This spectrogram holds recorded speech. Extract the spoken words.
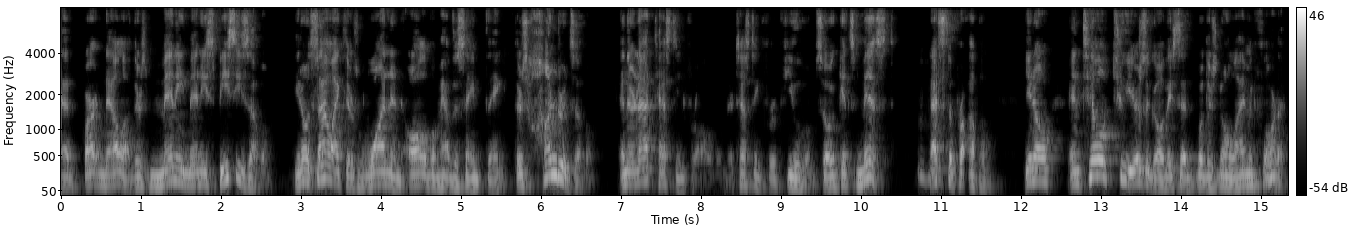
at Bartonella, there's many, many species of them. You know, it's not like there's one and all of them have the same thing. There's hundreds of them and they're not testing for all of them. They're testing for a few of them. So it gets missed. Mm-hmm. That's the problem. You know, until two years ago, they said, well, there's no Lyme in Florida.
